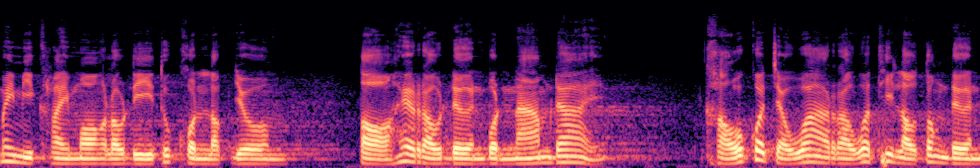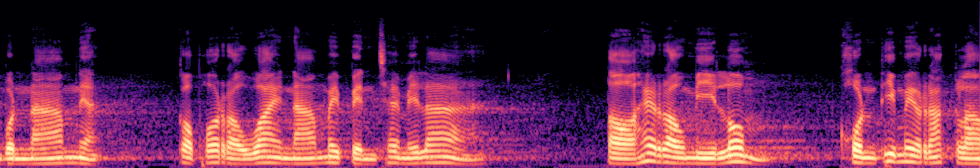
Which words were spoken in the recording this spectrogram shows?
ไม่มีใครมองเราดีทุกคนหรอกโยม ต่อให้เราเดินบนน้ำได้ เขาก็จะว่าเราว่าที่เราต้องเดินบนน้ำเนี่ย ก็เพราะเราว่ายน้ำไม่เป็นใช่ไหมล่ะ ต่อให้เรามีล่ม คนที่ไม่รักเรา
